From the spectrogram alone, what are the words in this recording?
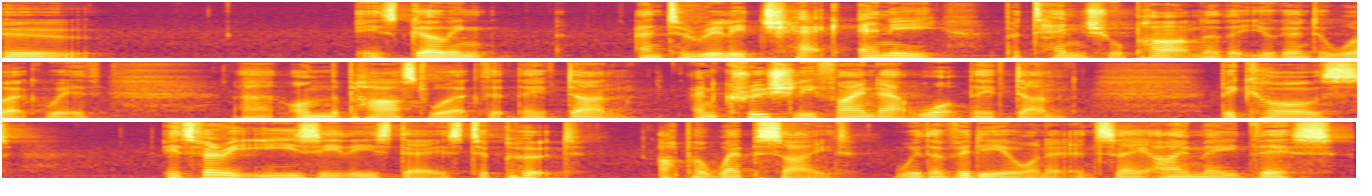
who is going and to really check any potential partner that you're going to work with uh, on the past work that they've done. And crucially, find out what they've done because it's very easy these days to put up a website with a video on it and say, I made this.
